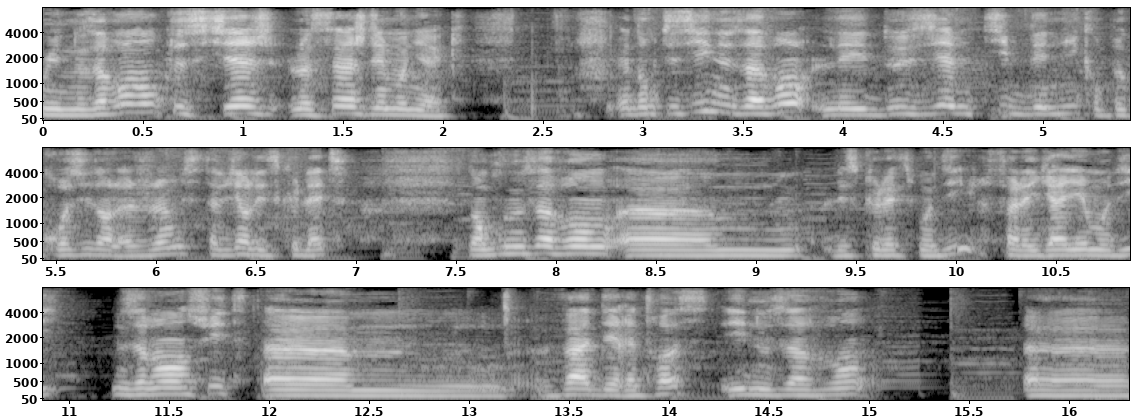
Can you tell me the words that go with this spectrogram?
Oui, nous avons donc le siège, le sage démoniaque. Et donc ici nous avons les deuxièmes types d'ennemis qu'on peut croiser dans la jungle, c'est-à-dire les squelettes. Donc nous avons euh, les squelettes maudits, enfin les guerriers maudits. Nous avons ensuite euh, Vad et Retros et nous avons... Euh...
